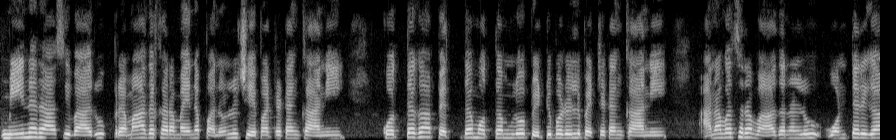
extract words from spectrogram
మీనరాశి వారు ప్రమాదకరమైన పనులు చేపట్టడం కానీ కొత్తగా పెద్ద మొత్తంలో పెట్టుబడులు పెట్టడం కానీ అనవసర వాదనలు ఒంటరిగా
